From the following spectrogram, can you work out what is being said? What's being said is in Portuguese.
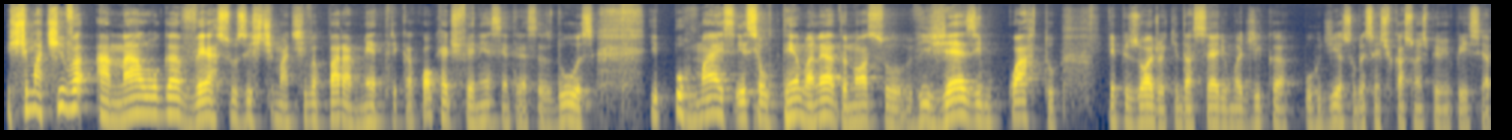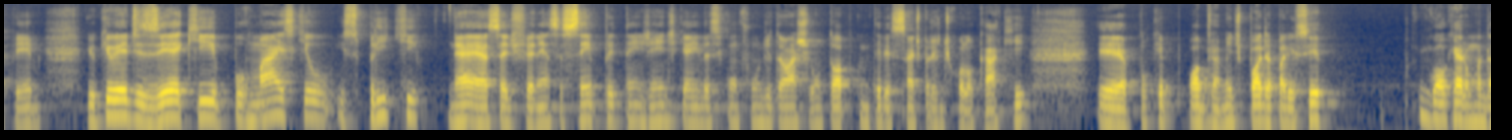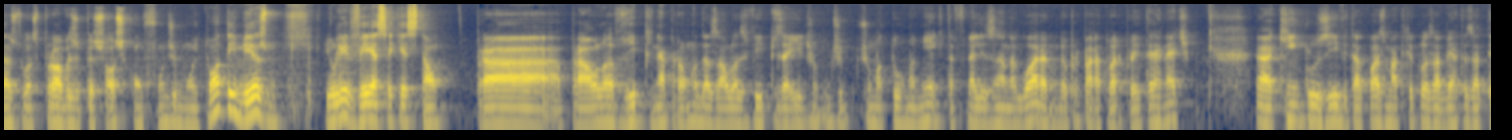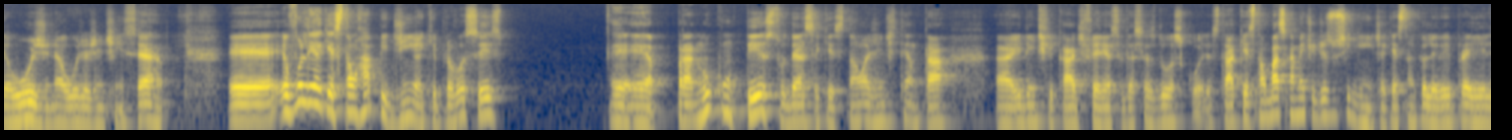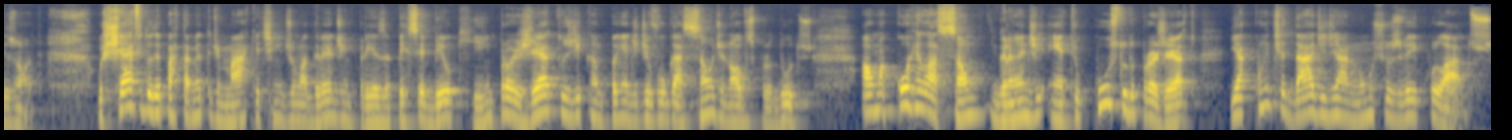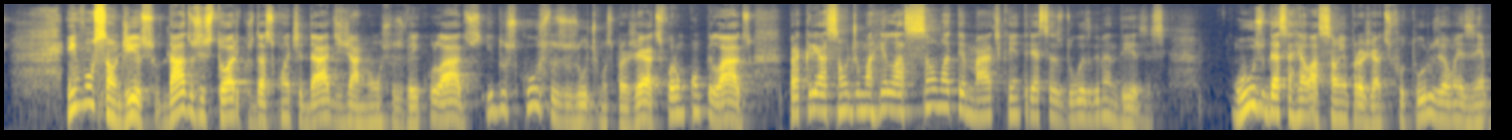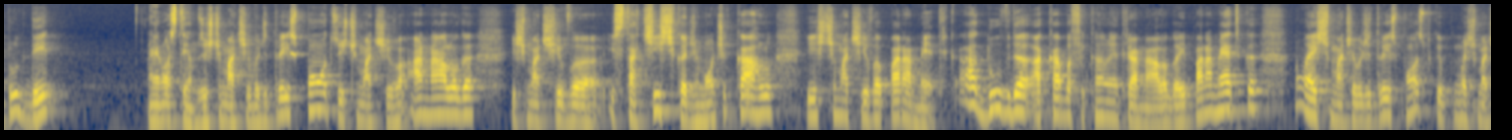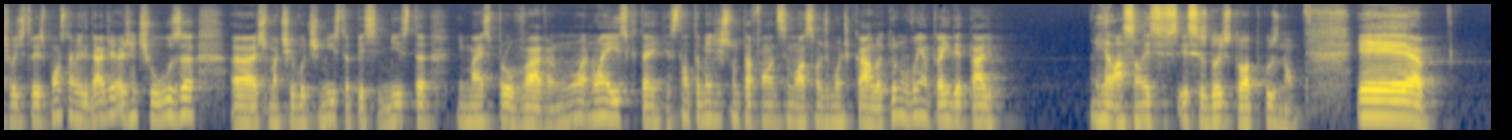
Estimativa análoga versus estimativa paramétrica. Qual que é a diferença entre essas duas? E por mais, esse é o tema né, do nosso 24 episódio aqui da série Uma Dica por Dia sobre as certificações PMP e CAPM. E o que eu ia dizer é que por mais que eu explique né, essa diferença, sempre tem gente que ainda se confunde, então achei um tópico interessante para a gente colocar aqui, é, porque obviamente pode aparecer em qualquer uma das duas provas o pessoal se confunde muito. Ontem mesmo eu levei essa questão para aula VIP, né, para uma das aulas VIPs aí de, de, de uma turma minha que está finalizando agora no meu preparatório para a internet, uh, que inclusive está com as matrículas abertas até hoje, né, hoje a gente encerra. É, eu vou ler a questão rapidinho aqui para vocês, é, é para no contexto dessa questão a gente tentar uh, identificar a diferença dessas duas coisas. Tá? A questão basicamente diz o seguinte: a questão que eu levei para eles ontem. O chefe do departamento de marketing de uma grande empresa percebeu que em projetos de campanha de divulgação de novos produtos há uma correlação grande entre o custo do projeto e a quantidade de anúncios veiculados. Em função disso, dados históricos das quantidades de anúncios veiculados e dos custos dos últimos projetos foram compilados para a criação de uma relação matemática entre essas duas grandezas. O uso dessa relação em projetos futuros é um exemplo de Aí nós temos estimativa de três pontos, estimativa análoga, estimativa estatística de Monte Carlo e estimativa paramétrica. A dúvida acaba ficando entre análoga e paramétrica. Não é estimativa de três pontos, porque uma estimativa de três pontos, na realidade, a gente usa a estimativa otimista, pessimista e mais provável. Não é, não é isso que está em questão. Também a gente não está falando de simulação de Monte Carlo aqui. Eu não vou entrar em detalhe em relação a esses, esses dois tópicos, não. É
